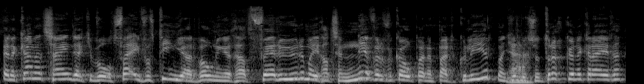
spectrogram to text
En dan kan het zijn dat je bijvoorbeeld vijf of tien jaar woningen gaat verhuren. Maar je gaat ze never verkopen aan een particulier. Want je moet ze terug kunnen krijgen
